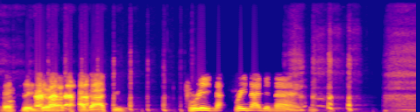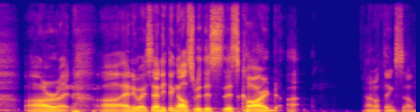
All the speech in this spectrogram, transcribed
That's it, girl. I, I got you. Free, ni- free ninety nine. All right. Uh, anyways, anything else with this this card? Uh, I don't think so.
